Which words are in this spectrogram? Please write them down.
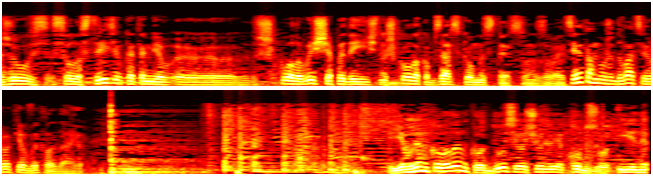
Я живу в село Стрітівка, там є е, школа, вища педагогічна школа кобзарського мистецтва називається. Я там вже 20 років викладаю. Євген Коваленко досі очолює Кобзу і не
